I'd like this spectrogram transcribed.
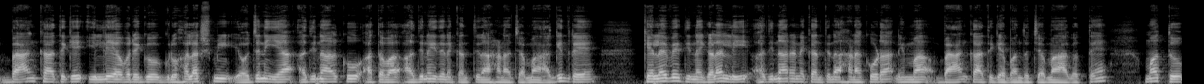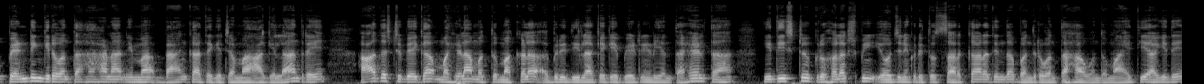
ಬ್ಯಾಂಕ್ ಖಾತೆಗೆ ಇಲ್ಲಿಯವರೆಗೂ ಗೃಹಲಕ್ಷ್ಮಿ ಯೋಜನೆಯ ಹದಿನಾಲ್ಕು ಅಥವಾ ಹದಿನೈದನೇ ಕಂತಿನ ಹಣ ಜಮಾ ಆಗಿದ್ದರೆ ಕೆಲವೇ ದಿನಗಳಲ್ಲಿ ಹದಿನಾರನೇ ಕಂತಿನ ಹಣ ಕೂಡ ನಿಮ್ಮ ಬ್ಯಾಂಕ್ ಖಾತೆಗೆ ಬಂದು ಜಮಾ ಆಗುತ್ತೆ ಮತ್ತು ಪೆಂಡಿಂಗ್ ಇರುವಂತಹ ಹಣ ನಿಮ್ಮ ಬ್ಯಾಂಕ್ ಖಾತೆಗೆ ಜಮಾ ಆಗಿಲ್ಲ ಅಂದರೆ ಆದಷ್ಟು ಬೇಗ ಮಹಿಳಾ ಮತ್ತು ಮಕ್ಕಳ ಅಭಿವೃದ್ಧಿ ಇಲಾಖೆಗೆ ಭೇಟಿ ನೀಡಿ ಅಂತ ಹೇಳ್ತಾ ಇದಿಷ್ಟು ಗೃಹಲಕ್ಷ್ಮಿ ಯೋಜನೆ ಕುರಿತು ಸರ್ಕಾರದಿಂದ ಬಂದಿರುವಂತಹ ಒಂದು ಮಾಹಿತಿಯಾಗಿದೆ.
